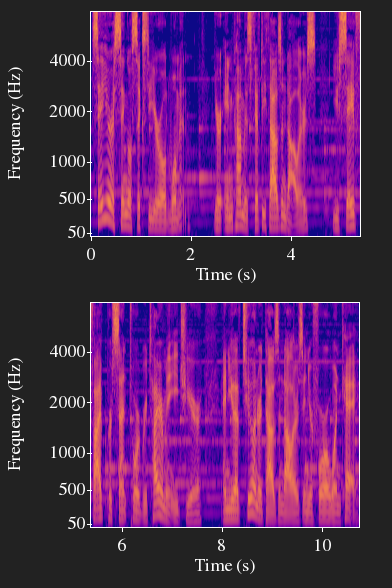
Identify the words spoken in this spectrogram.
Say you're a single 60 year old woman. Your income is $50,000, you save 5% toward retirement each year, and you have $200,000 in your 401k.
